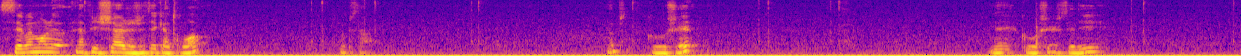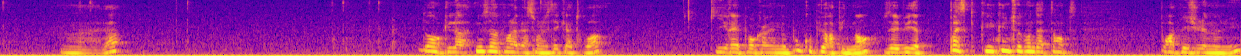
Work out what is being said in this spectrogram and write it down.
C'est vraiment l'affichage GTK 3. Comme. Mais coucher, je t'ai dit. Voilà. Donc là, nous avons la version GTK 3 qui répond quand même beaucoup plus rapidement. Vous avez vu, il n'y a presque qu'une seconde d'attente pour afficher le menu.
